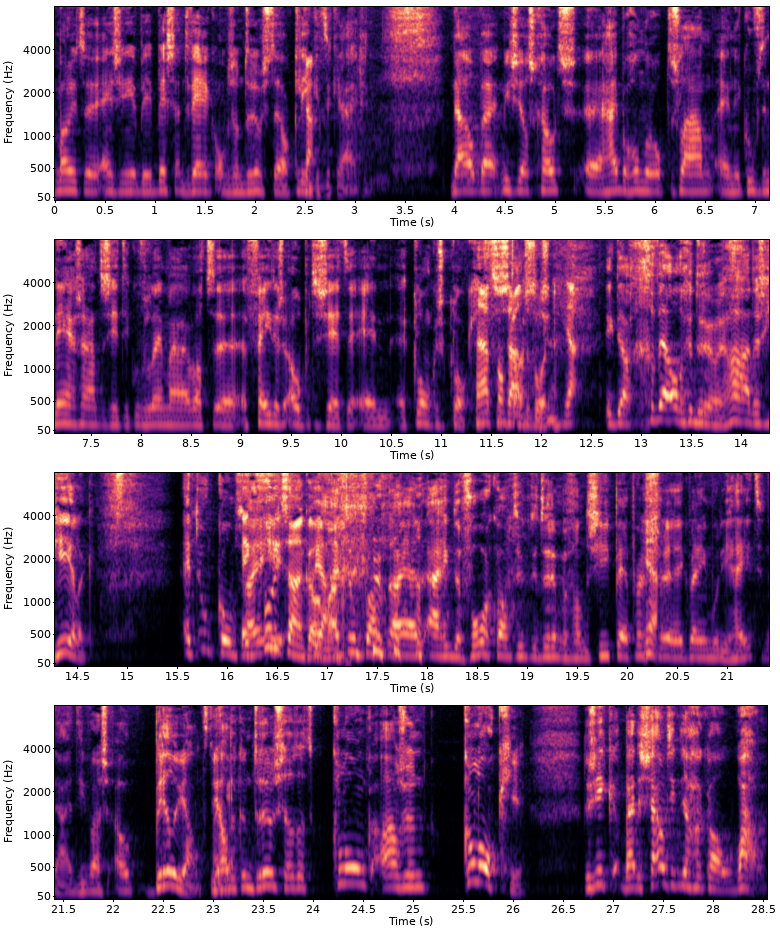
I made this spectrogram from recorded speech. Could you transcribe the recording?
monitor-engineer ben je best aan het werk om zo'n drumstel klinken Ja. te krijgen. Nou, bij Michel Schoots, eh, hij begon erop te slaan en ik hoefde nergens aan te zitten. Ik hoefde alleen maar wat faders open te zetten en eh klonk eens klokje. Ja, het Fantastisch. worden. Ja. Ik dacht, geweldige drummer. Ha, dat is heerlijk. En toen komt Ik hij- voel iets aankomen. Ja, en toen kwam nou ja, eigenlijk daarvoor kwam natuurlijk de drummer van de Sea Peppers. Ja. Eh, ik weet niet hoe die heet. Nou, die was ook briljant. Die had ook een drumstel dat klonk als een klokje. Dus ik bij de sounding dacht ik al, wauw,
